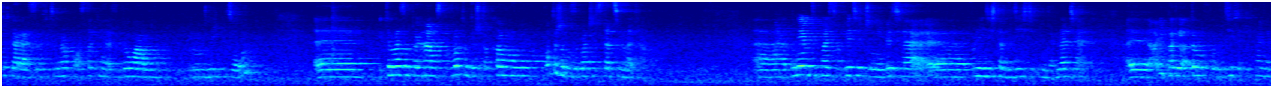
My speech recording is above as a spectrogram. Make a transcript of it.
kilka razy, w tym roku ostatni raz byłam mm, w lipcu. E, I tym razem pojechałam z powrotem do Sztokholmu po to, żeby zobaczyć stację metra. Bo nie wiem, czy Państwo wiecie, czy nie wiecie, e, pewnie gdzieś tam widzieliście w internecie. Oni parę lat temu wprowadzili taki fajny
